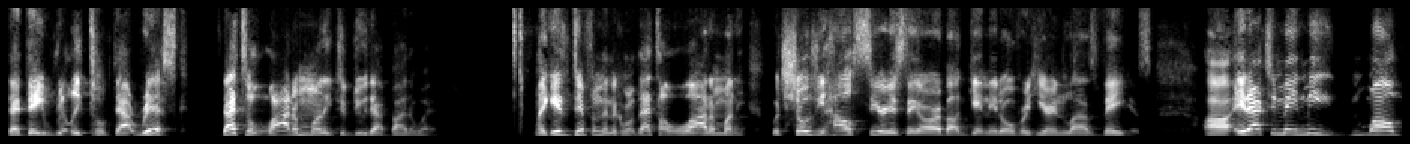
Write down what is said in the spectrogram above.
that they really took that risk. That's a lot of money to do that, by the way. Like it's different than the commercial. That's a lot of money, which shows you how serious they are about getting it over here in Las Vegas. Uh, it actually made me, well,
